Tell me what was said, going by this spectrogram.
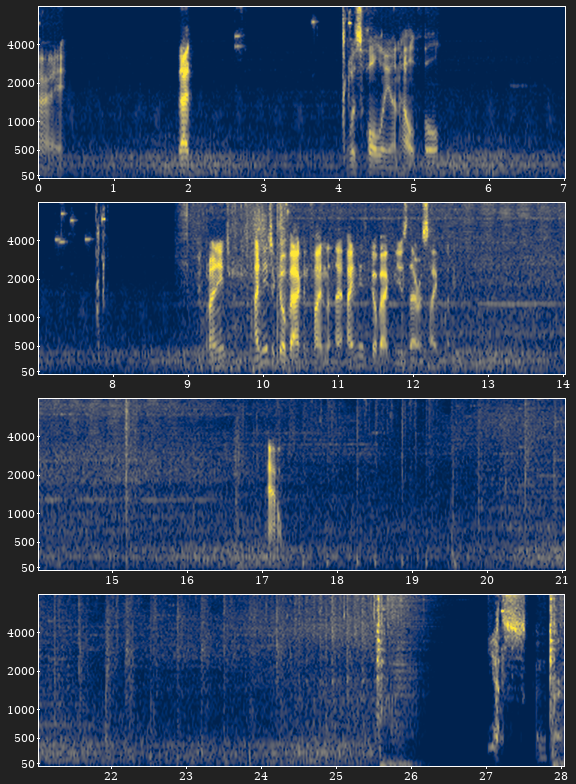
Alright. That was wholly unhelpful. But I need to I need to go back and find that I need to go back and use that recycling. Ow. Yes, confirm.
